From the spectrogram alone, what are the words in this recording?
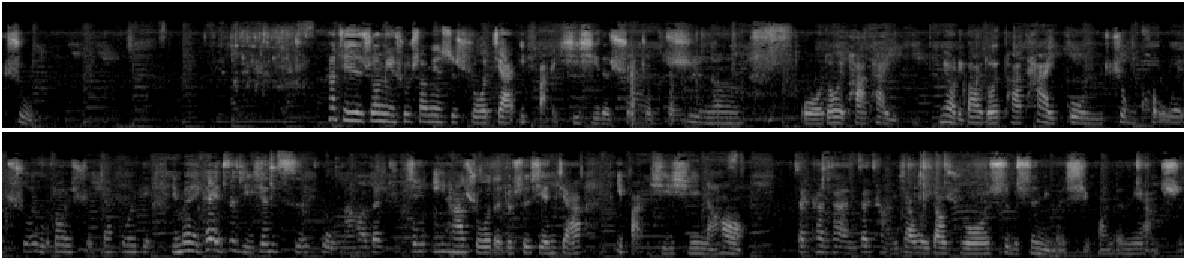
煮，它其实说明书上面是说加一百 CC 的水就可以。是呢，我都会怕太料理包，我都会怕太过于重口味，所以我都会水加多一点。你们也可以自己先吃过，然后再先依他说的，就是先加一百 CC，然后再看看，再尝一下味道，说是不是你们喜欢的那样子。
